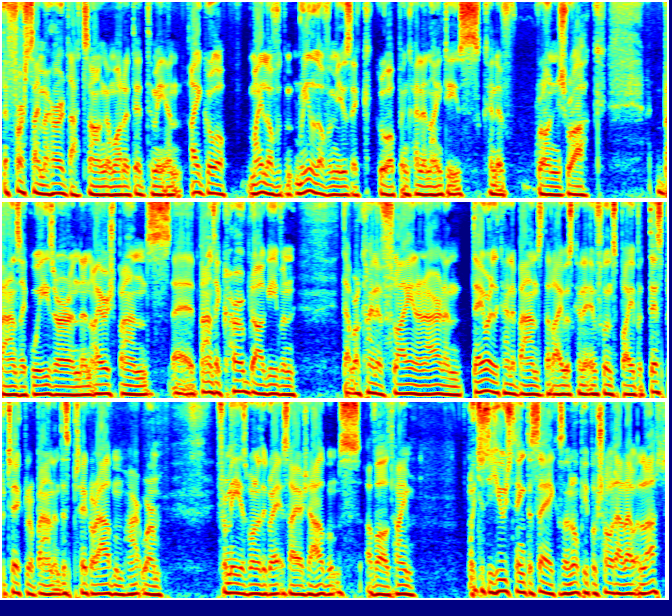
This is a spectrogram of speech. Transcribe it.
the first time I heard that song and what it did to me. And I grew up, my love, real love of music grew up in kind of 90s, kind of grunge rock bands like Weezer and then Irish bands, uh, bands like Kerbdog even that were kind of flying in Ireland. They were the kind of bands that I was kind of influenced by. But this particular band and this particular album, Heartworm, for me is one of the greatest Irish albums of all time. Which is a huge thing to say because I know people throw that out a lot,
